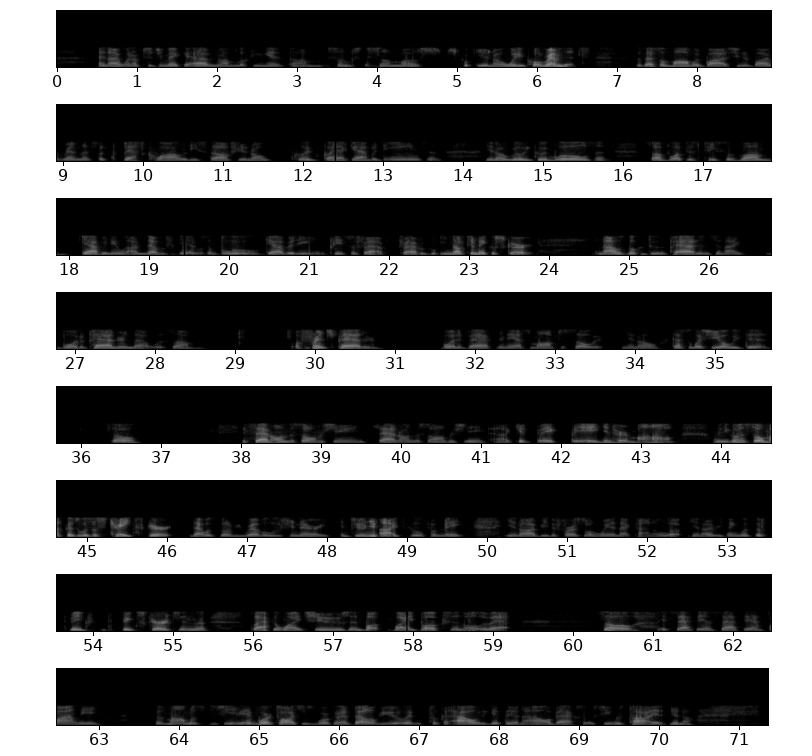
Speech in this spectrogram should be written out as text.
and I went up to Jamaica Avenue. I'm looking at um some some uh you know what do you call remnants because that's what mom would buy. She would buy remnants, the best quality stuff, you know, good black gabardines and you know really good wools and so I bought this piece of um gabardine. I'll never forget. It was a blue gabardine piece of fab, fabric enough to make a skirt and I was looking through the patterns and I bought a pattern that was um a French pattern. Bought it back and asked mom to sew it, you know. That's what she always did. So it sat on the sewing machine, sat on the sewing machine. I kept beg, begging her, Mom, when you going to sew my, because it was a straight skirt. That was going to be revolutionary in junior high school for me you know, I'd be the first one wearing that kind of look. You know, everything was the big, big skirts and the black and white shoes and buck, white bucks and all of that. So it sat there and sat there, and finally, because mom was she had worked hard. She was working at Bellevue and took an hour to get there and an hour back, so she was tired, you know.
